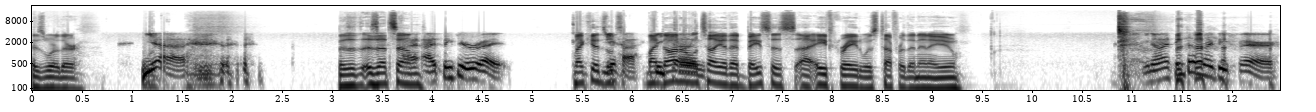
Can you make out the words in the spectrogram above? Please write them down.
Is where they're. Yeah, Does, does that sound? I, I think you're right. my kids, will, yeah, my daughter will tell you that basis uh, eighth grade was tougher than NAU. You know, I think that might be fair.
